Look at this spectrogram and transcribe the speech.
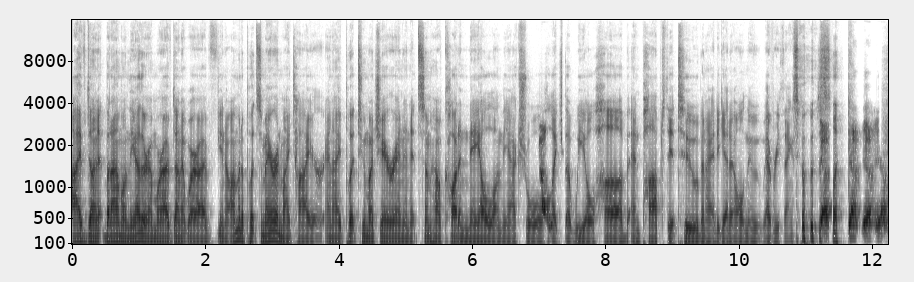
I've done it, but I'm on the other end where I've done it where I've, you know, I'm going to put some air in my tire and I put too much air in and it somehow caught a nail on the actual, Ouch. like the wheel hub and popped the tube and I had to get it all new everything. So yeah, like, yeah, yeah, yeah.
